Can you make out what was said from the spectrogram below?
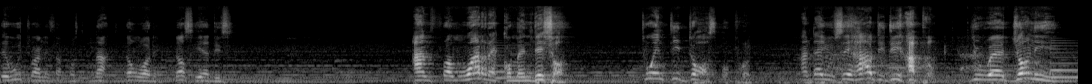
Say, which one is Apostle Nat? Don't worry, just hear this. And from one recommendation, 20 doors open. And then you say, How did it happen? You were journeying.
